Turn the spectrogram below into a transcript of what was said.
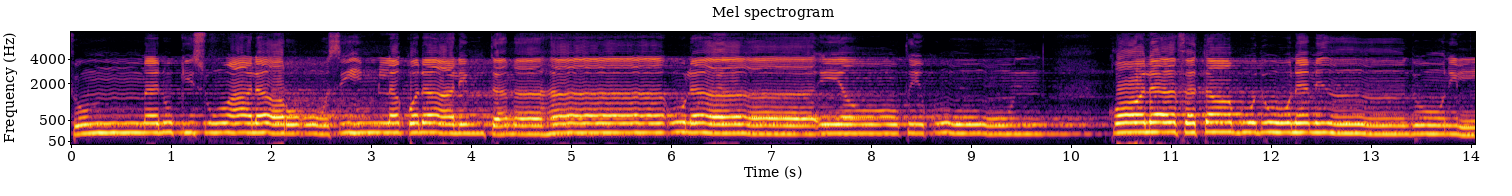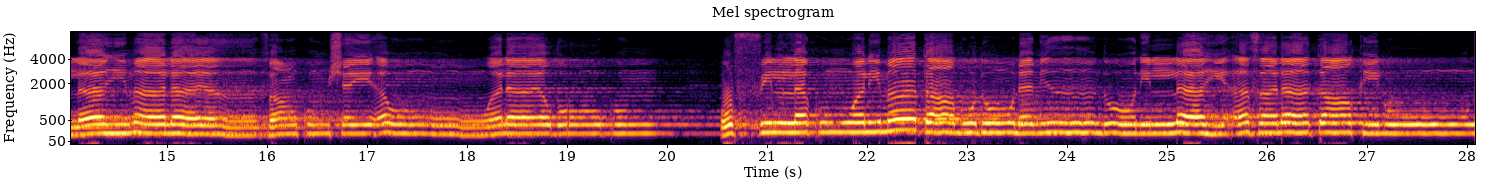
ثم نكسوا على رؤوسهم لقد علمت ما هؤلاء ينطقون. قال فتعبدون من دون الله ما لا ينفعكم شيئا ولا يضركم. أف لكم ولما تعبدون من دون الله أفلا تعقلون؟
